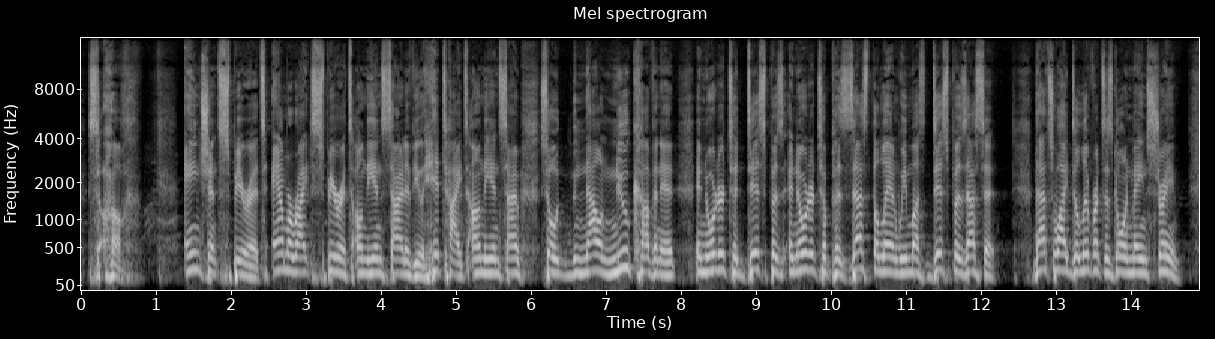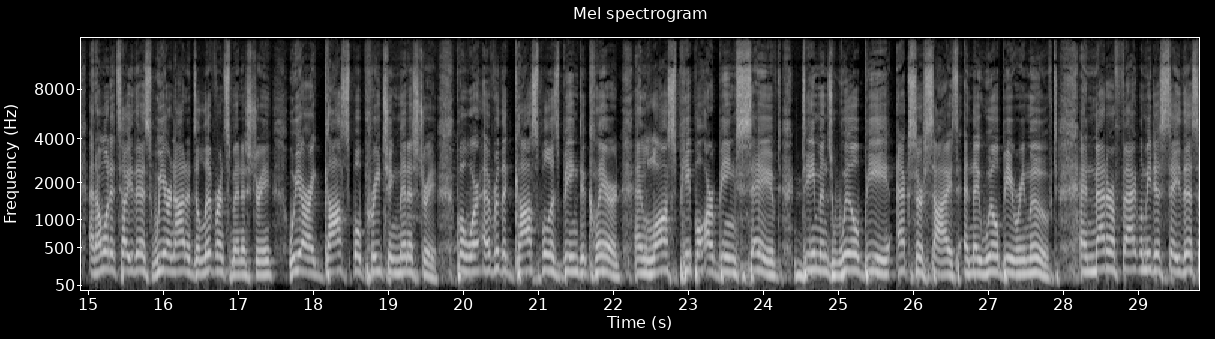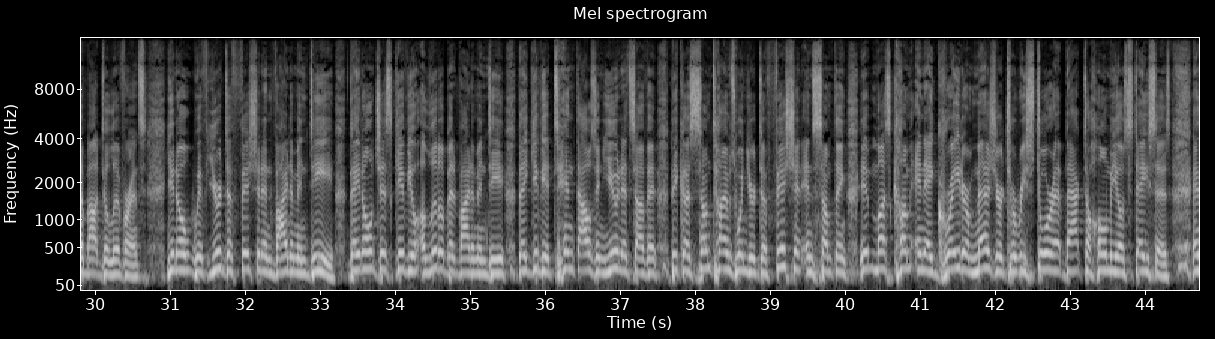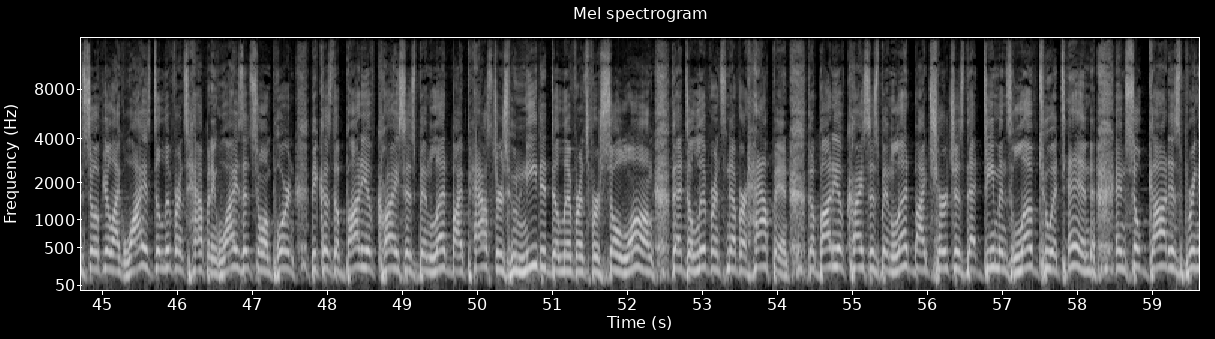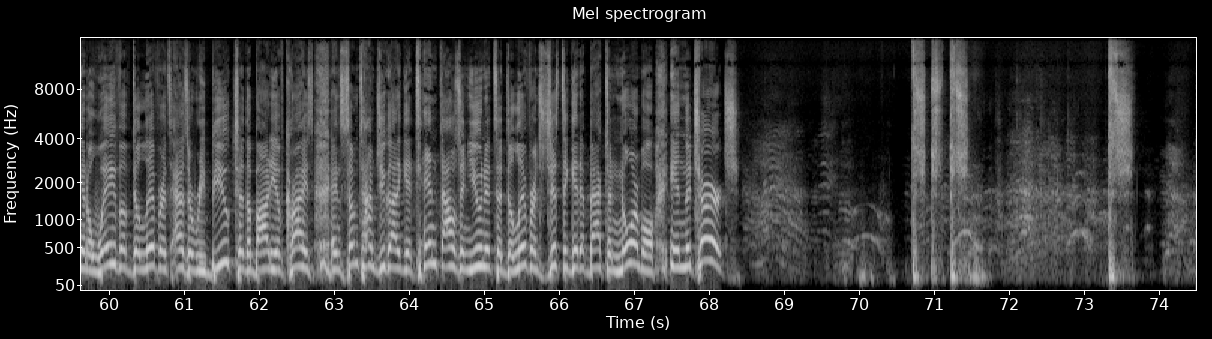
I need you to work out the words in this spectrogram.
So, oh, ancient spirits, Amorite spirits on the inside of you, Hittites on the inside. So now new covenant, in order to dispos- in order to possess the land, we must dispossess it. That's why deliverance is going mainstream. And I want to tell you this we are not a deliverance ministry, we are a gospel preaching ministry. But wherever the gospel is being declared and lost people are being saved, demons will be exorcised and they will be removed. And matter of fact, let me just say this about deliverance. You know, if you're deficient in vitamin D, they don't just give you a little bit vitamin D, they give you 10,000 units of it because sometimes when you're deficient in something, it must come in a greater measure to restore restore it back to homeostasis. And so if you're like, why is deliverance happening? Why is it so important? Because the body of Christ has been led by pastors who needed deliverance for so long that deliverance never happened. The body of Christ has been led by churches that demons love to attend. And so God is bringing a wave of deliverance as a rebuke to the body of Christ. And sometimes you got to get 10,000 units of deliverance just to get it back to normal in the church.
